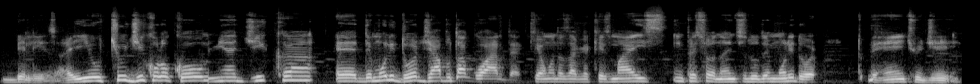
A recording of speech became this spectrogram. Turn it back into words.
Beleza. Aí o tio Di colocou minha dica é Demolidor Diabo da Guarda, que é uma das HQs mais impressionantes do Demolidor. Muito bem, tio Di.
